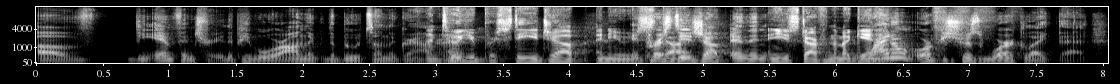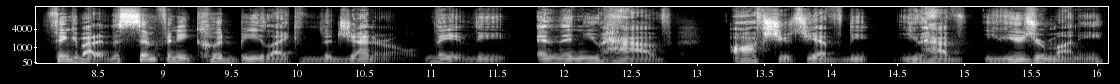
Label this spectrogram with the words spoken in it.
of the infantry, the people who are on the, the boots on the ground. Until right? you prestige up and you start- prestige up and then and you start from the beginning. why don't orchestras work like that? Think about it. The symphony could be like the general, the the, and then you have offshoots. You have the you have you use your money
